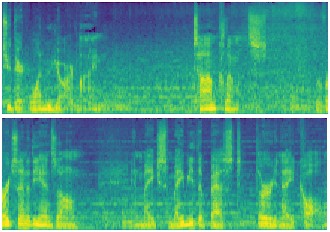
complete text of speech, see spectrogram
to their one yard line. Tom Clements reverts into the end zone and makes maybe the best third and eight call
